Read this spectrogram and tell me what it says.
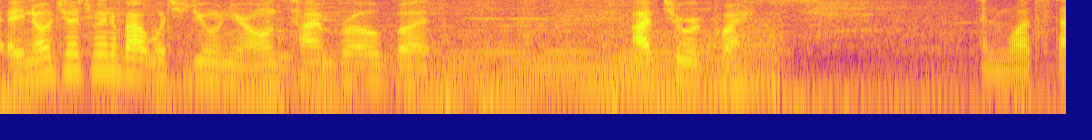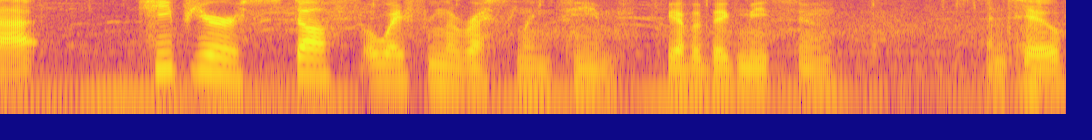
Hey, no judgment about what you do in your own time, bro, but I have two requests. And what's that? Keep your stuff away from the wrestling team. We have a big meet soon. And two?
